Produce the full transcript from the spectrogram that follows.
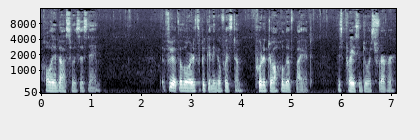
Holy and awesome is his name. The fear of the Lord is the beginning of wisdom. Prudent are all who live by it. His praise endures forever.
